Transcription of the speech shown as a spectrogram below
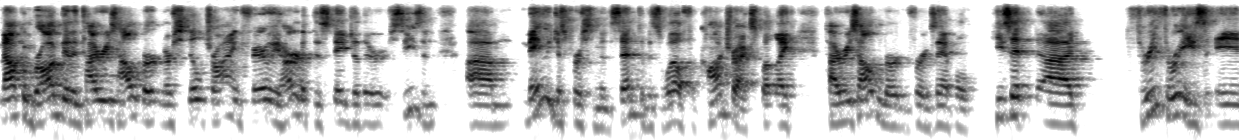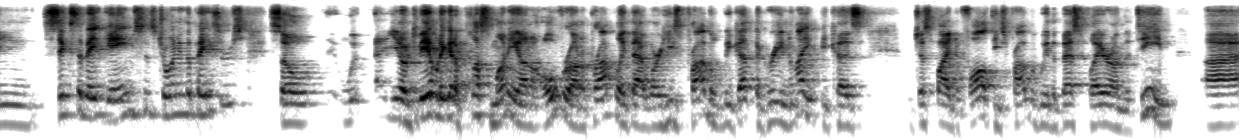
Malcolm Brogdon and Tyrese Halliburton are still trying fairly hard at this stage of their season, um, mainly just for some incentive as well for contracts. But like Tyrese Halliburton, for example, he's at uh, three threes in six of eight games since joining the Pacers. So you know, to be able to get a plus money on a, over on a prop like that, where he's probably got the green light because just by default he's probably the best player on the team. Uh,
